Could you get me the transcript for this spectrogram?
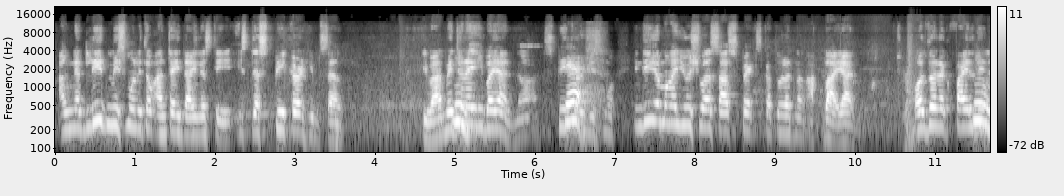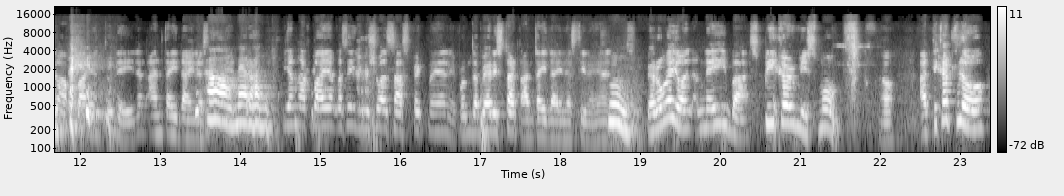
ang nag-lead mismo nitong anti-dynasty is the speaker himself. Diba? Medyo Hmm. naiiba yan. No? Speaker Yes. mismo. Hindi yung mga usual suspects katulad ng akbayan. Although nag-file din Hmm. yung akbayan today ng anti-dynasty. Oo, bill. meron. Yung akbayan kasi usual suspect na yan. Eh. From the very start, anti-dynasty na yan. Hmm. Pero ngayon, ang naiiba, speaker mismo. No? At ikatlo,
